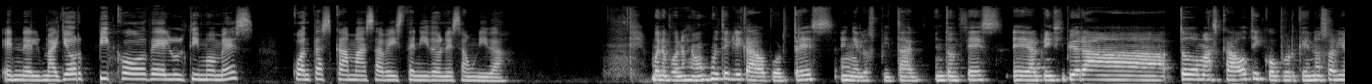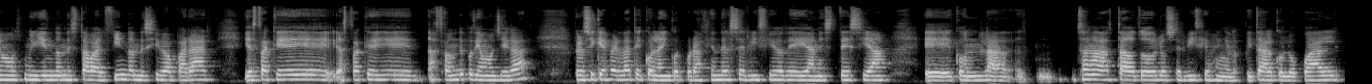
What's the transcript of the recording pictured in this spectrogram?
En el mayor pico del último mes, ¿cuántas camas habéis tenido en esa unidad? Bueno, pues nos hemos multiplicado por tres en el hospital. Entonces, eh, al principio era todo más caótico porque no sabíamos muy bien dónde estaba el fin, dónde se iba a parar y hasta qué, hasta qué, hasta dónde podíamos llegar. Pero sí que es verdad que con la incorporación del servicio de anestesia, eh, con la, se han adaptado todos los servicios en el hospital, con lo cual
